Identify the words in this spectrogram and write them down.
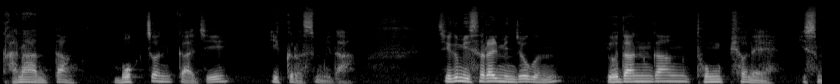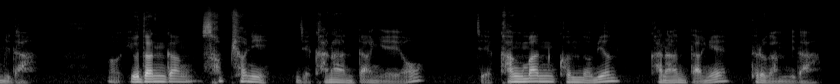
가나안 땅 목전까지 이끌었습니다. 지금 이스라엘 민족은 요단강 동편에 있습니다. 어, 요단강 서편이 이제 가나안 땅이에요. 이제 강만 건너면 가나안 땅에 들어갑니다.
